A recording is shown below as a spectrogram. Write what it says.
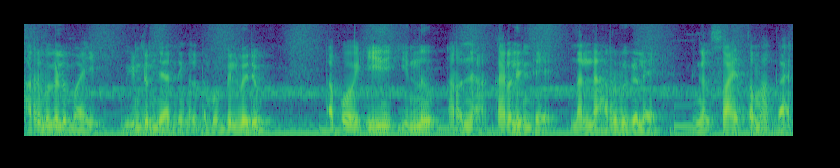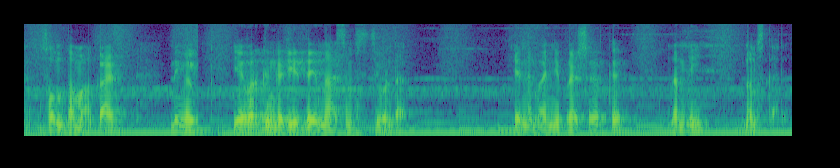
അറിവുകളുമായി വീണ്ടും ഞാൻ നിങ്ങളുടെ മുമ്പിൽ വരും. അപ്പോൾ ഈ ഇന്ന് അറിഞ്ഞ കരളിന്റെ നല്ല അറിവുകളെ നിങ്ങൾ സ്വായത്തമാക്കാൻ സ്വന്തമാക്കാൻ നിങ്ങൾ ഏവർക്കും കഴിയട്ടെ എന്ന് ആശംസിച്ചുകൊണ്ട് എന്റെ മാന്യ പ്രേക്ഷകർക്ക് നന്ദി നമസ്കാരം.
